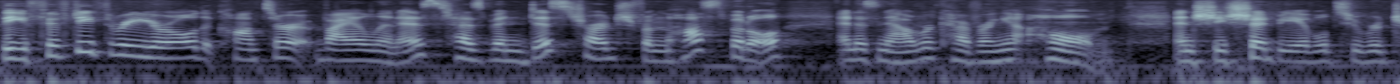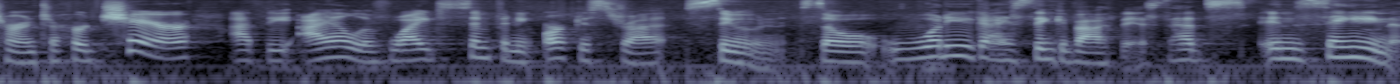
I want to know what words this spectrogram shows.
The 53-year-old concert violinist has been discharged from the hospital and is now recovering at home. And she should be able to return to her chair at the Isle of Wight Symphony Orchestra soon. So what do you guys think about this? That's insane.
